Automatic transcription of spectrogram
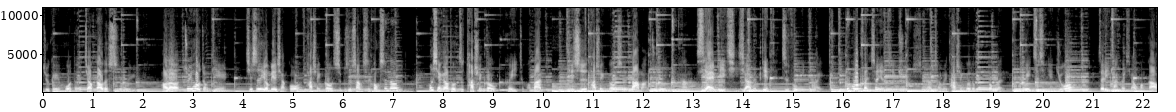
就可以获得较高的使用率。好了，最后总结，其实有没有想过，它选购是不是上市公司呢？我想要投资他选购可以怎么办？其实他选购是大马著名银行 CIMB 旗下的电子支付平台。如果本身有兴趣，想要成为他选购的股东们，可以自行研究哦。这里打个小广告，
